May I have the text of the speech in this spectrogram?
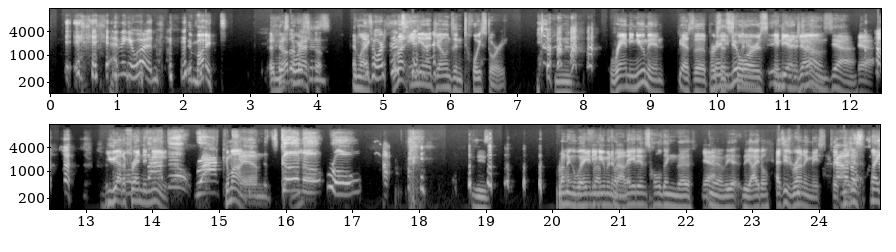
I think it would. it might. There's Another mashup. horses and like horses. What about Indiana Jones and Toy Story? mm, Randy Newman as the person Randy that Newman scores and Indiana, Jones. Yeah. Yeah. You got a friend in me. Rock Come on. and it's gonna roll. He's running away Randy from, Newman from about it. natives holding the Yeah. you know the the idol. As he's running, they they- He's just like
